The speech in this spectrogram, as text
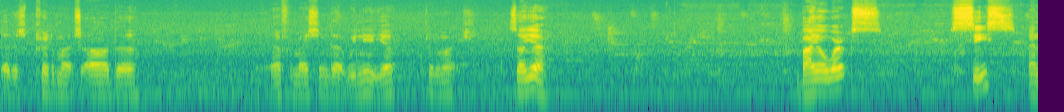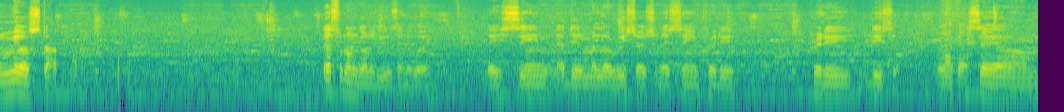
that is pretty much all the information that we need, yep, pretty much. So yeah, Bioworks, Cease, and MilStop. That's what I'm gonna use anyway. They seem, I did my little research and they seem pretty, pretty decent. like I say, um,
